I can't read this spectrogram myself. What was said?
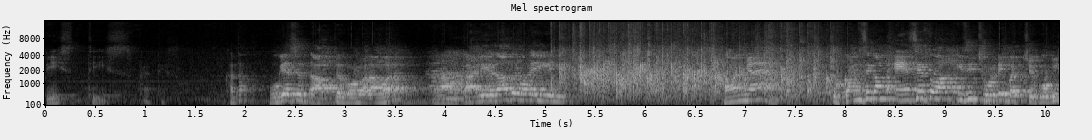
बीस तीस पैंतीस। खत्म। हो गया सिर्फ़ आप तक बराबर ताली बता दो भाई। ये समझ में आया? तो कम से कम ऐसे तो आप किसी छोटे बच्चे को भी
